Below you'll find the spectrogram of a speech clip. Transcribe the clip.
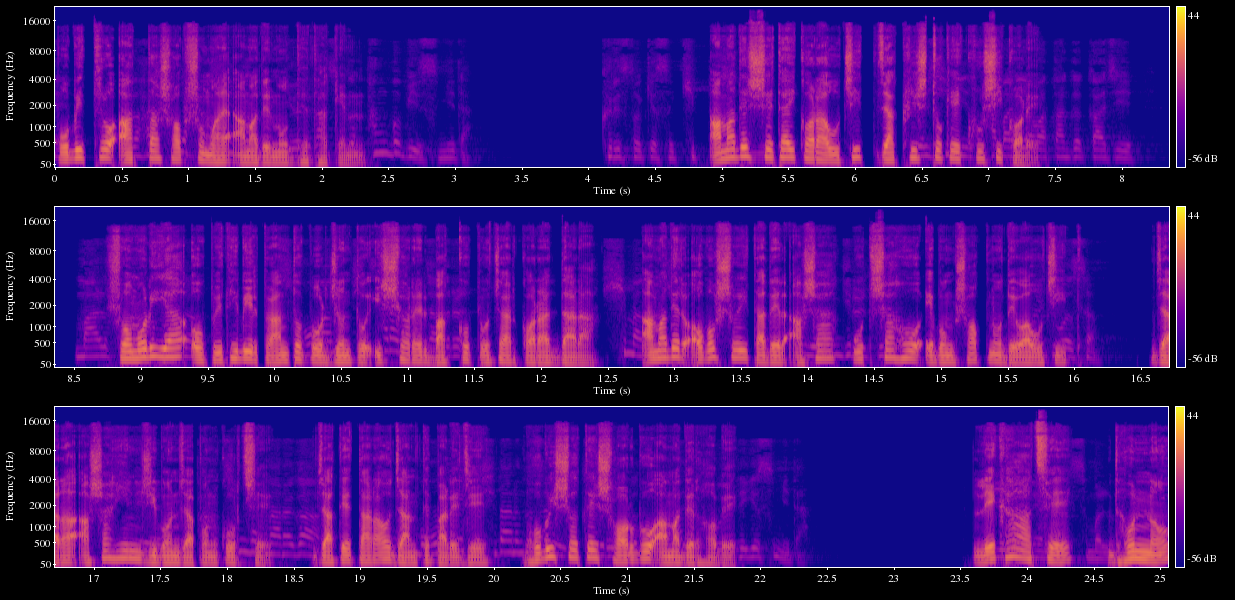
পবিত্র আত্মা সবসময় আমাদের মধ্যে থাকেন। আমাদের সেটাই করা উচিত যা খ্রিস্টকে খুশি করে। সমরিয়া ও পৃথিবীর প্রান্ত পর্যন্ত ঈশ্বরের বাক্য প্রচার করার দ্বারা আমাদের অবশ্যই তাদের আশা, উৎসাহ এবং স্বপ্ন দেওয়া উচিত। যারা আশাহীন জীবনযাপন করছে, যাতে তারাও জানতে পারে যে ভবিষ্যতে স্বর্গ আমাদের হবে। লেখা আছে, ধন্য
